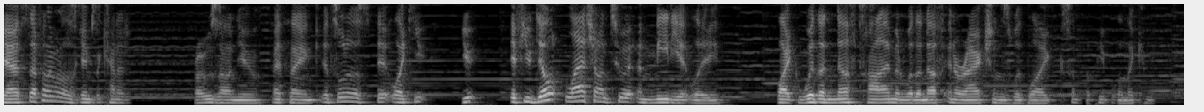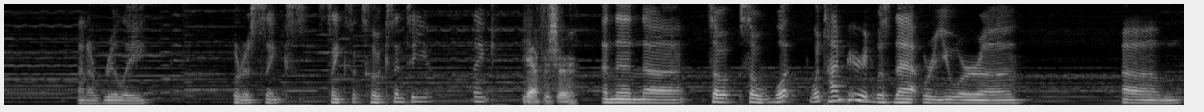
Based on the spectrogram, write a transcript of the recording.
Yeah, it's definitely one of those games that kind of grows on you. I think it's one of those it, like you you if you don't latch onto it immediately, like with enough time and with enough interactions with like some of the people in the community, kind of really sort of sinks sinks its hooks into you. I think. Yeah, for sure. And then uh so so what what time period was that where you were uh um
